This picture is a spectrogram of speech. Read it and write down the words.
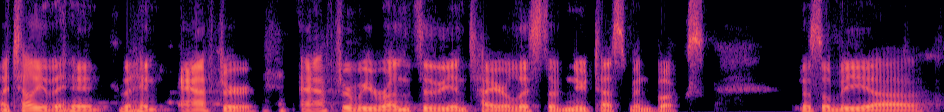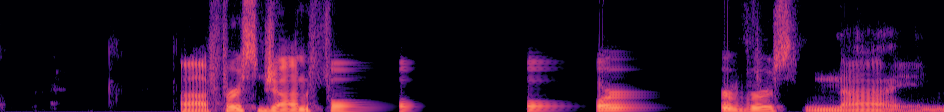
I tell you the hint, the hint after after we run through the entire list of New Testament books. This will be uh, uh, 1 John 4, 4, verse 9.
